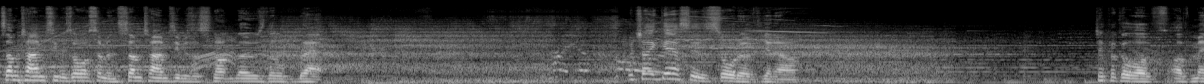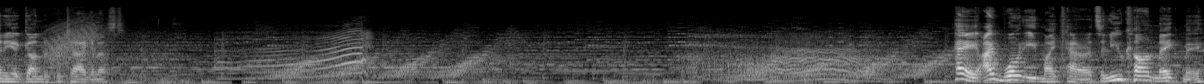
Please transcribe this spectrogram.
Sometimes he was awesome, and sometimes he was a snot-nosed little brat. Which I guess is sort of, you know, typical of, of many a Gundam protagonist. Hey, I won't eat my carrots, and you can't make me.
